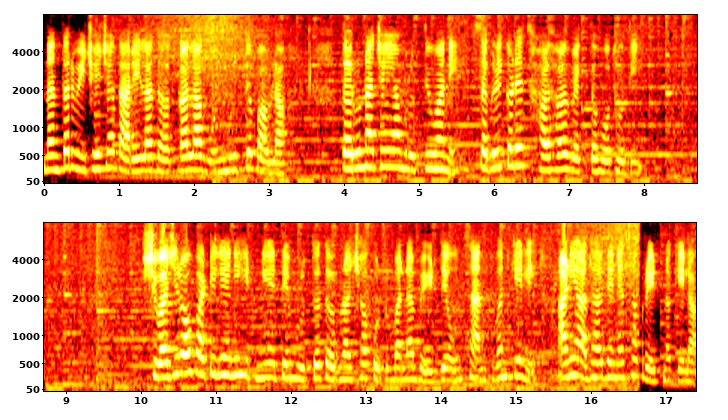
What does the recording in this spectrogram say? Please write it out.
नंतर विजेच्या तारेला धक्का लागून मृत्यू पावला. तरुणाच्या या मृत्यूवाने सगळीकडेच हळहळ व्यक्त होत होती. शिवाजीराव पाटील यांनी हिटणी येथे मृत तरुणाच्या कुटुंबांना भेट देऊन सांत्वन केले आणि आधार देण्याचा प्रयत्न केला.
